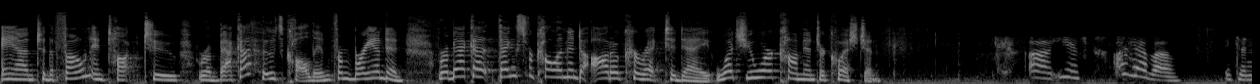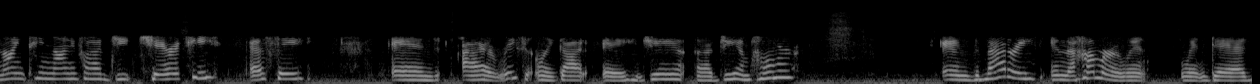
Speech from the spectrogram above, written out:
and to the phone and talk to Rebecca, who's called in from Brandon. Rebecca, thanks for calling into AutoCorrect today. What's your comment or question? Uh, yes, I have a it's a 1995 Jeep Cherokee SE, and I recently got a GM, Hummer, and the battery in the Hummer went went dead.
